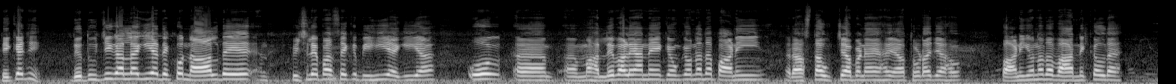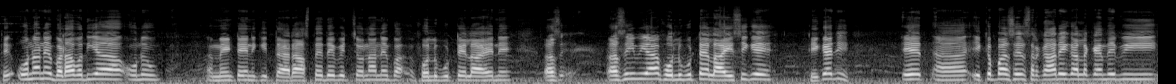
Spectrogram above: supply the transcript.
ਠੀਕ ਹੈ ਜੀ? ਤੇ ਦੂਜੀ ਗੱਲ ਹੈਗੀ ਆ, ਦੇਖੋ, ਨਾਲ ਦੇ ਪਿਛਲੇ ਪਾਸੇ ਇੱਕ ਬੀਹੀ ਹੈਗੀ ਆ ਉਹ ਮਹੱਲੇ ਵਾਲਿਆਂ ਨੇ, ਕਿਉਂਕਿ ਉਹਨਾਂ ਦਾ ਪਾਣੀ ਰਸਤਾ ਉੱਚਾ ਬਣਿਆ ਹੋਇਆ ਥੋੜਾ ਜਿਹਾ ਉਹ, ਪਾਣੀ ਉਹਨਾਂ ਦਾ ਬਾਹਰ ਨਿਕਲਦਾ ਹੈ। ਤੇ ਉਹਨਾਂ ਨੇ ਬੜਾ ਵਧੀਆ ਉਹਨੂੰ ਮੇਨਟੇਨ ਕੀਤਾ ਰਸਤੇ ਦੇ ਵਿੱਚ ਉਹਨਾਂ ਨੇ ਬ- ਫੁੱਲ ਬੂਟੇ ਲਾਏ ਨੇ। ਅਸੀਂ ਅਸੀਂ ਵੀ ਆਹ ਫੁੱਲ ਬੂਟੇ ਲਾਏ ਸੀਗੇ, ਠੀਕ ਹੈ ਜੀ? ਇਹ ਇੱਕ ਪਾਸੇ ਸਰਕਾਰ ਇਹ ਗੱਲ ਕਹਿੰਦੇ ਵੀ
